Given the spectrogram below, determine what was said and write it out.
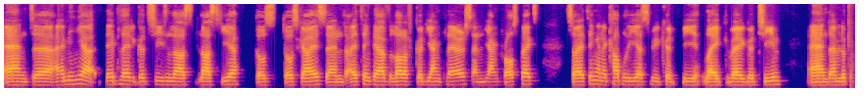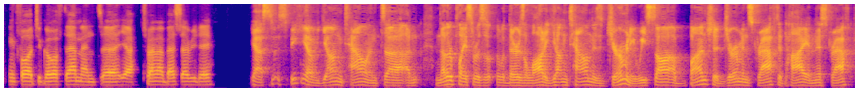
And uh, I mean, yeah, they played a good season last last year. Those those guys, and I think they have a lot of good young players and young prospects. So I think in a couple of years we could be like a very good team. And I'm looking forward to go with them and uh, yeah, try my best every day. Yeah, speaking of young talent, uh, another place where there's a lot of young talent is Germany. We saw a bunch of Germans drafted high in this draft.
